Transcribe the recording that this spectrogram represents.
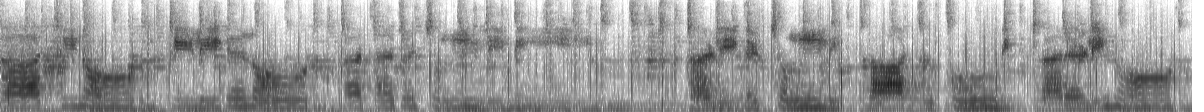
കാറ്റിനോടും കിളികളോടും കഥകൾ ചൊല്ലി നീ. കളികൾ ചൊല്ലി കാട്ടുപൂവി കരളിനോടും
